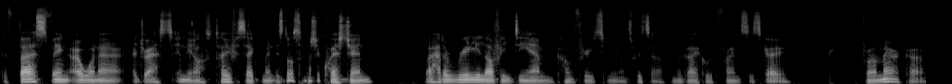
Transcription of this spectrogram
The first thing I want to address in the Ask Topher segment is not so much a question, but I had a really lovely DM come through to me on Twitter from a guy called Francisco from America,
